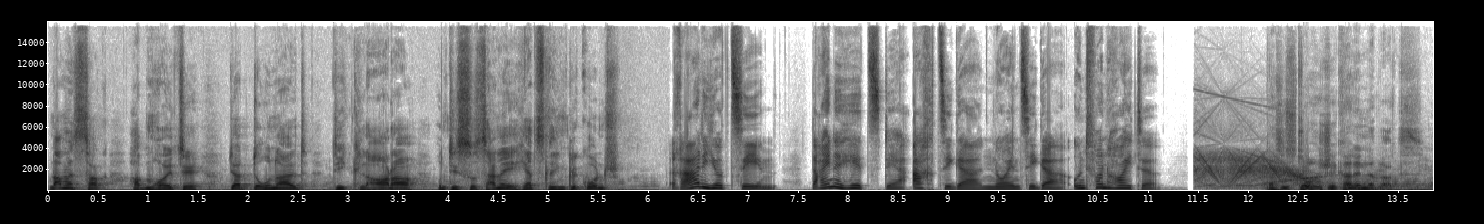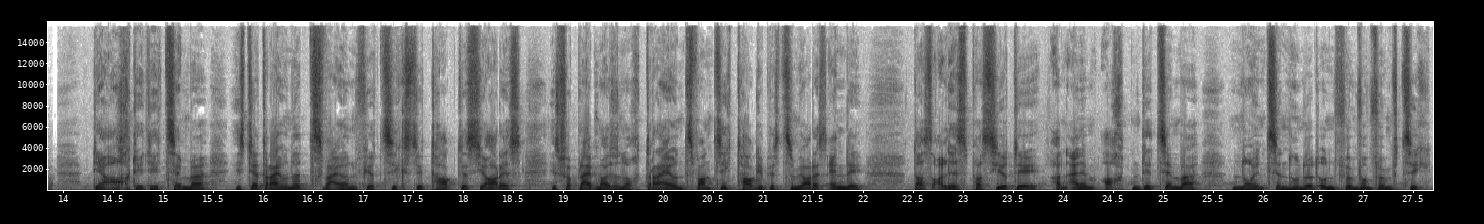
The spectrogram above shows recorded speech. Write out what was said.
Namenstag haben heute der Donald, die Clara und die Susanne. Herzlichen Glückwunsch. Radio 10. Deine Hits der 80er, 90er und von heute. Das historische Kalenderblatt. Der 8. Dezember ist der 342. Tag des Jahres. Es verbleiben also noch 23 Tage bis zum Jahresende. Das alles passierte an einem 8. Dezember 1955.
